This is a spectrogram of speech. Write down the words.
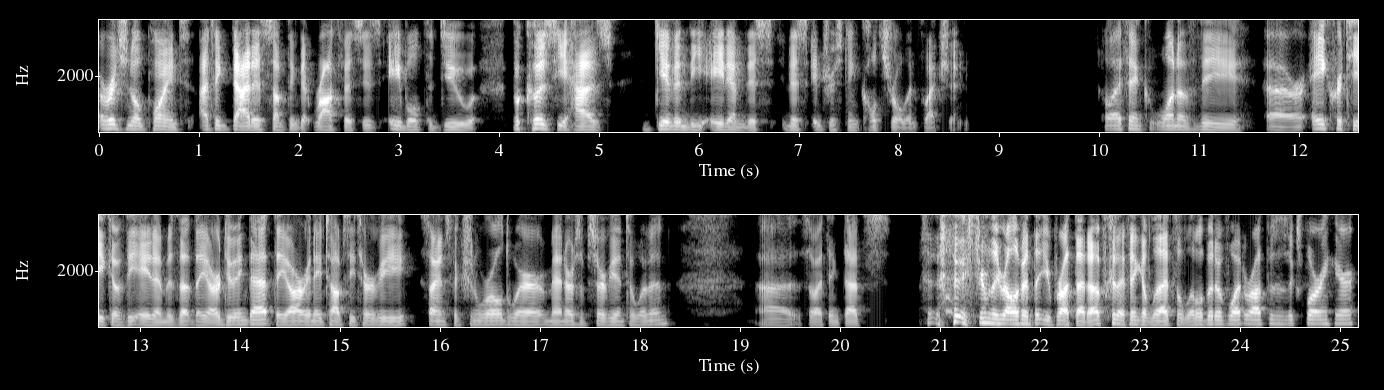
original point i think that is something that rothfuss is able to do because he has given the Adem this this interesting cultural inflection. Well, I think one of the uh, or a critique of the Adem is that they are doing that. They are in a topsy turvy science fiction world where men are subservient to women. Uh, so I think that's extremely relevant that you brought that up because I think that's a little bit of what Rothfuss is exploring here.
